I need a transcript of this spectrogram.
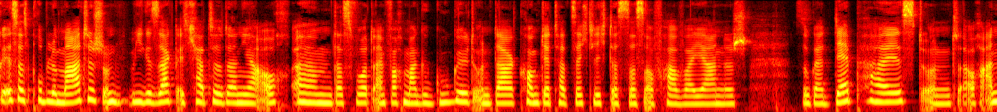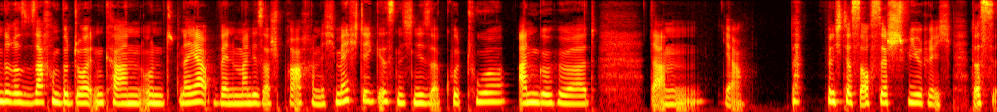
ist das problematisch und wie gesagt, ich hatte dann ja auch ähm, das Wort einfach mal gegoogelt und da kommt ja tatsächlich, dass das auf Hawaiianisch sogar Depp heißt und auch andere Sachen bedeuten kann. Und naja, wenn man dieser Sprache nicht mächtig ist, nicht in dieser Kultur angehört, dann ja, finde ich das auch sehr schwierig, das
